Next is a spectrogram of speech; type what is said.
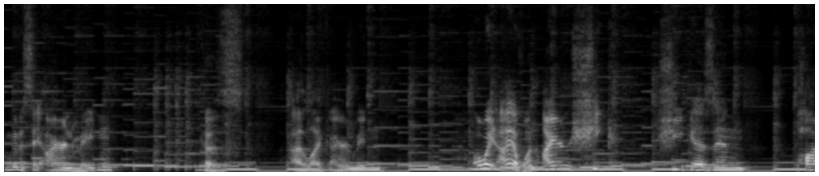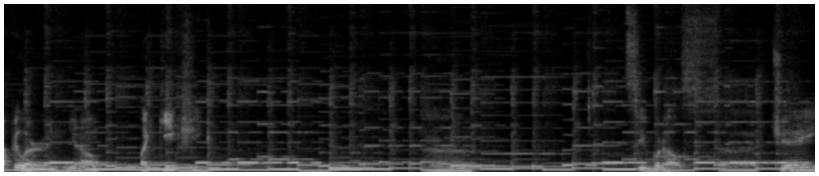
I'm gonna say Iron Maiden because I like Iron Maiden. Oh wait, I have one. Iron Chic. Chic as in popular and you know, like geek chic. Um, let's see what else. Uh, J.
